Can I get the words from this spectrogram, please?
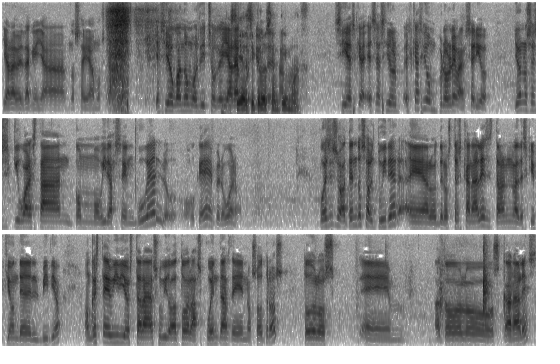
ya la verdad que ya no sabíamos qué hacer. Y ha sido cuando hemos dicho que ya... Sí, así que lo sentimos. Sí, es que, ese ha sido, es que ha sido un problema, en serio. Yo no sé si es que igual están conmovidas en Google o, qué, pero bueno. Pues eso, atentos al Twitter, eh, a los de los tres canales, estarán en la descripción del vídeo. Aunque este vídeo estará subido a todas las cuentas de nosotros, todos los, eh, a todos los canales.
